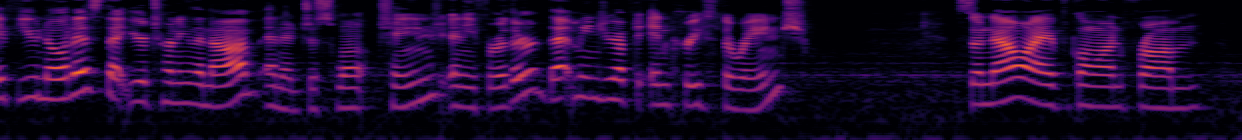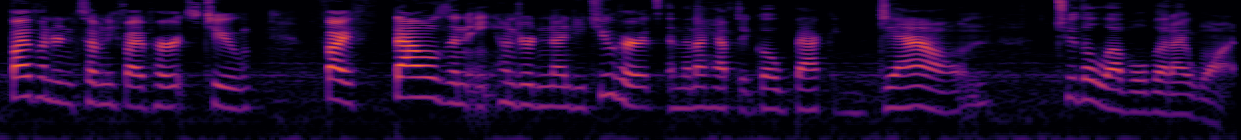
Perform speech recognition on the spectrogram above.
If you notice that you're turning the knob and it just won't change any further, that means you have to increase the range. So now I've gone from 575 hertz to 5,892 hertz, and then I have to go back down to the level that I want.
